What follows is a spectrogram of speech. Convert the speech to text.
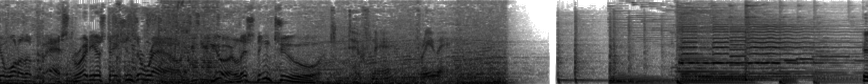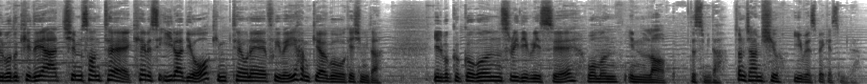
To one of the best radio stations around. You're listening to 김태훈의 Freeway. 빌보드 키드의 아침 선택 KBS 2 라디오 김태훈의 Freeway 함께하고 계십니다. 1부 끝곡은 3Degrees의 Woman in Love 듣습니다. 저는 잠시 후 2부에서 뵙겠습니다.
